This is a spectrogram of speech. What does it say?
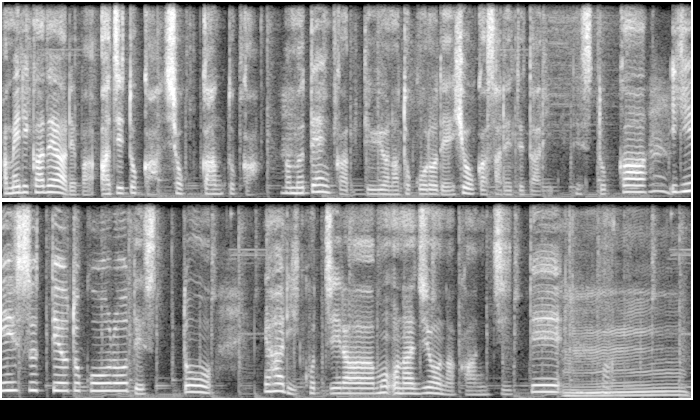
アメリカであれば味とか食感とか、まあ、うん無添加っていうようなところで評価されてたりですとか、うん。イギリスっていうところですとやはりこちらも同じような感じで、うーん。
